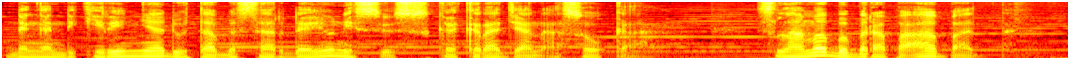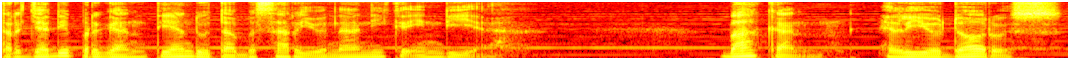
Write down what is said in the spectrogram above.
dengan dikirimnya duta besar Dionysus ke kerajaan Asoka. Selama beberapa abad, terjadi pergantian duta besar Yunani ke India. Bahkan, Heliodorus,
